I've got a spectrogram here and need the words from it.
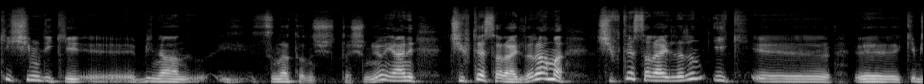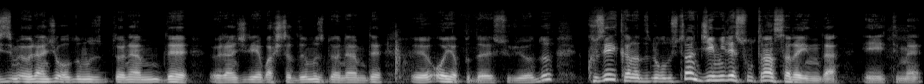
ki şimdiki e, binasına tanış, taşınıyor. Yani çifte sarayları ama çifte sarayların ilk e, e, ki bizim öğrenci olduğumuz dönemde öğrenciliğe başladığımız dönemde e, o yapıda sürüyordu. Kuzey kanadını oluşturan Cemile Sultan Sarayı'nda eğitime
